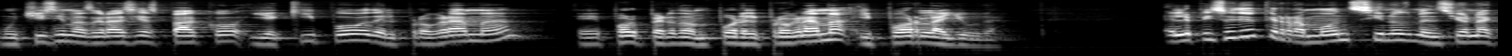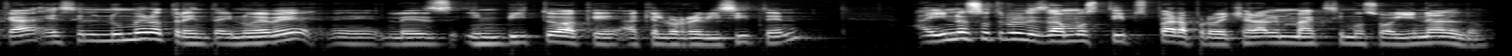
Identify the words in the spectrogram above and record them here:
Muchísimas gracias Paco y equipo del programa, eh, por, perdón, por el programa y por la ayuda. El episodio que Ramón sí nos menciona acá es el número 39. Eh, les invito a que, a que lo revisiten. Ahí nosotros les damos tips para aprovechar al máximo su aguinaldo.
